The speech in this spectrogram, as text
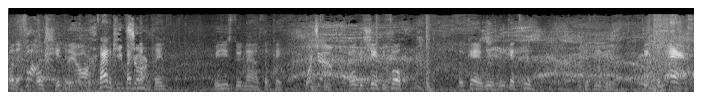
Oh, there. Oh, shit. They are. there's quite a, Keep quite sharp. thing. We're used to it now. It's okay. Watch out! All this shit before. It's okay. We, we'll get through. We just need to kick some ass.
